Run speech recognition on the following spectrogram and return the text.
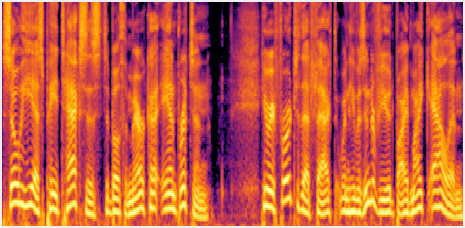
so he has paid taxes to both America and Britain. He referred to that fact when he was interviewed by Mike Allen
